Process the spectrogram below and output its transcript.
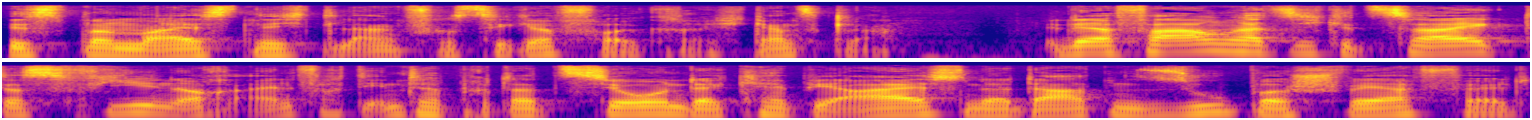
ist man meist nicht langfristig erfolgreich, ganz klar. In der Erfahrung hat sich gezeigt, dass vielen auch einfach die Interpretation der KPIs und der Daten super schwer fällt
